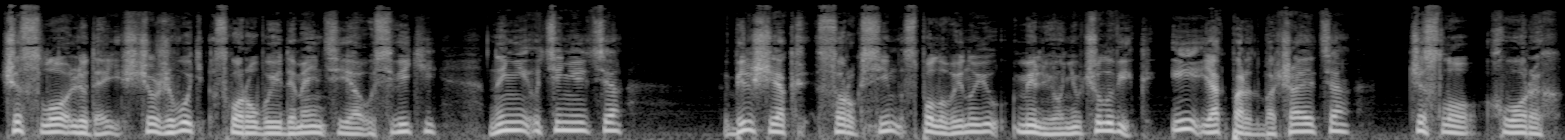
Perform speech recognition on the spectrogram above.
число людей, що живуть з хворобою деменція у світі, нині оцінюється більш як 47,5 мільйонів чоловік, і, як передбачається, число хворих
